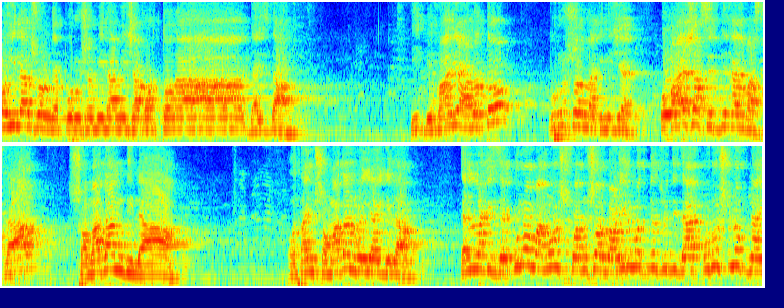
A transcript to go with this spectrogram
মহিলার সঙ্গে পুরুষ মিলামিশা করতো না। যাইস দা এই বেমারি আলত পুরুষের লাগি নিষেধ। ও আয়েশা সিদ্দিকায় মাসলা, সমাধান দিলা। ও তাই সমাধান হইয়া গেলা। এর লাগি যে কোনো মানুষ মানুষের বাড়ির মধ্যে যদি যায়, পুরুষ লোক নাই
